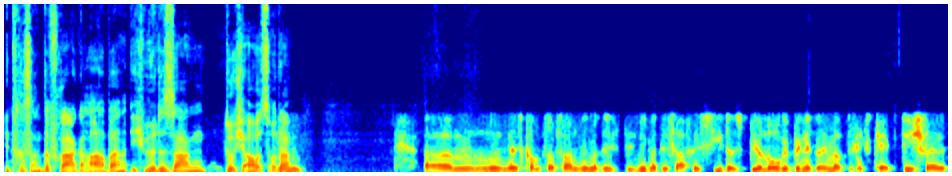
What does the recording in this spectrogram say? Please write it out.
Interessante Frage, aber ich würde sagen, durchaus, oder? Mhm. Ähm, es kommt darauf an, wie man, die, wie man die Sache sieht. Als Biologe bin ich da immer ein bisschen skeptisch, weil,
